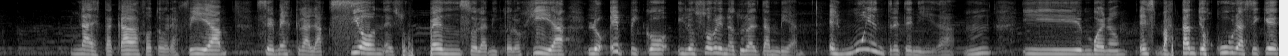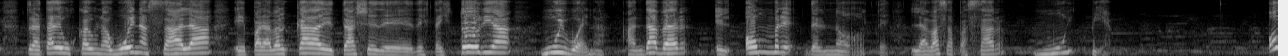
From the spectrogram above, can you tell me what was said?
una destacada fotografía, se mezcla la acción, el suspenso, la mitología, lo épico y lo sobrenatural también es muy entretenida y bueno, es bastante oscura, así que trata de buscar una buena sala eh, para ver cada detalle de, de esta historia, muy buena. Anda a ver El hombre del norte, la vas a pasar muy bien.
